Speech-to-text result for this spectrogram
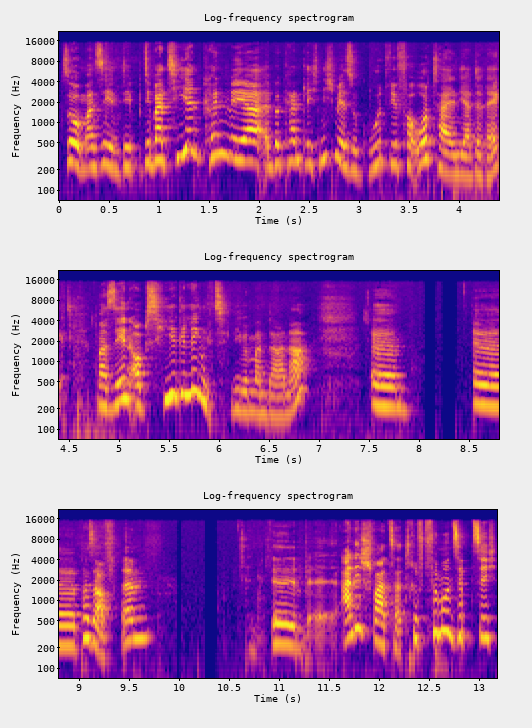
So, mal sehen. De debattieren können wir ja äh, bekanntlich nicht mehr so gut. Wir verurteilen ja direkt. Mal sehen, ob es hier gelingt, liebe Mandana. Äh, äh, pass auf. Ähm, Äh, Alice Schwarzer trifft 75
